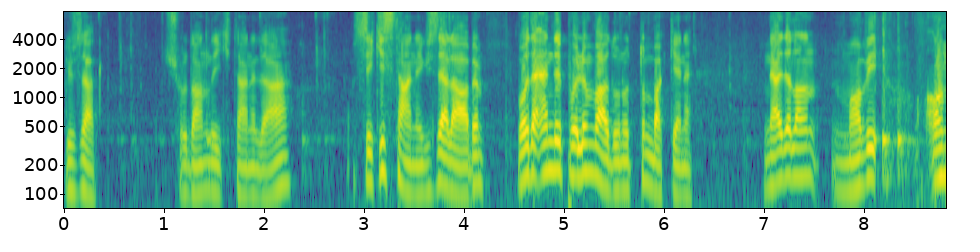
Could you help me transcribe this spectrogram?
Güzel. Şuradan da iki tane daha. 8 tane güzel abim. Bu arada Ender Pearl'üm vardı unuttum bak gene. Nerede lan mavi An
